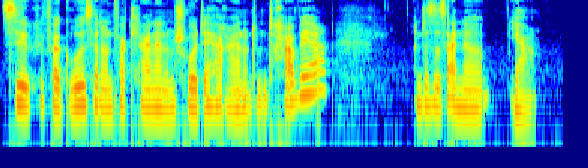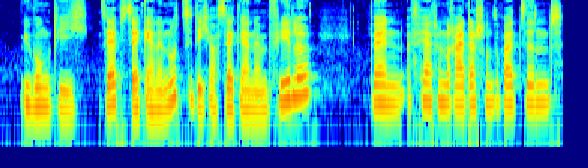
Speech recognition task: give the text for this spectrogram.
Zirkel vergrößern und verkleinern im Schulter herein und im Travers. Und das ist eine, ja, Übung, die ich selbst sehr gerne nutze, die ich auch sehr gerne empfehle, wenn Pferd und Reiter schon soweit sind.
